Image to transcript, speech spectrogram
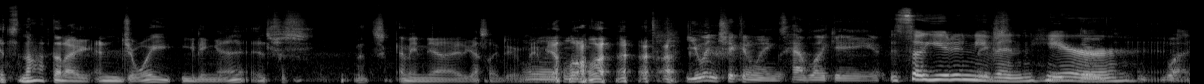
It's not that I enjoy eating it. It's just, it's. I mean, yeah, I guess I do. Maybe a little. You and chicken wings have like a So you didn't even eat hear what?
